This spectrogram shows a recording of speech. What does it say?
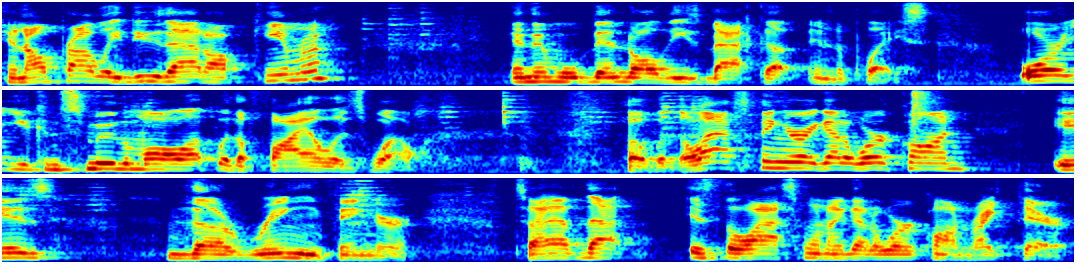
And I'll probably do that off camera, and then we'll bend all these back up into place. Or you can smooth them all up with a file as well. Oh, but the last finger I gotta work on is the ring finger. So I have that is the last one I gotta work on right there.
